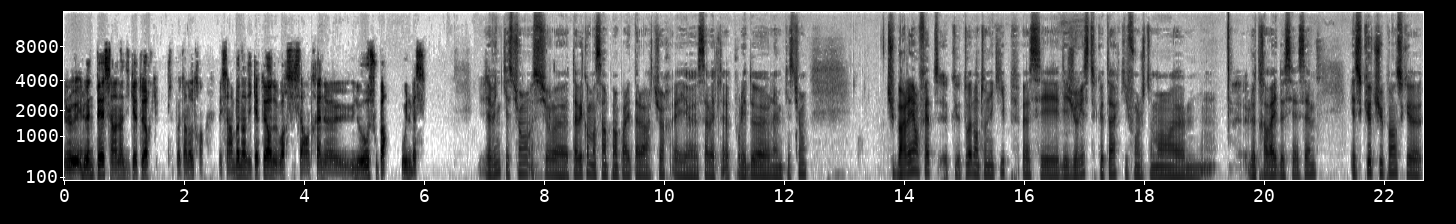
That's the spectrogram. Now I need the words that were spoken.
et le NPS, c'est un indicateur, ça peut être un autre, hein, mais c'est un bon indicateur de voir si ça entraîne euh, une hausse ou pas, ou une baisse. J'avais une question sur. Euh, tu avais commencé un peu à en parler tout à l'heure, Arthur, et euh, ça va être pour les deux la même question. Tu parlais en fait que toi, dans ton équipe, c'est des juristes que tu as qui font justement le travail de CSM. Est-ce que tu penses que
